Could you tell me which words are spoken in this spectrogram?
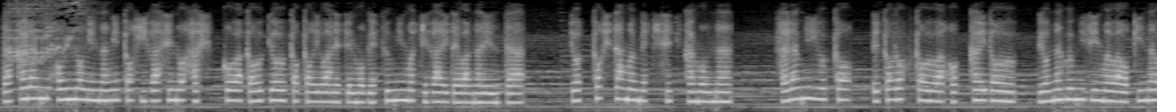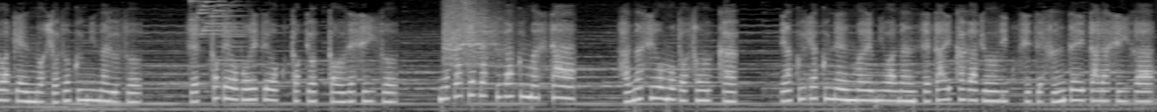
だから日本の南と東の端っこは東京都と言われても別に間違いではないんだ。ちょっとした豆知識かもな。さらに言うと、エトロフ島は北海道、与那国島は沖縄県の所属になるぞ。セットで覚えておくとちょっと嬉しいぞ。目指せ雑学マスター。話を戻そうか。約100年前には何世帯かが上陸して住んでいたらしいが、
